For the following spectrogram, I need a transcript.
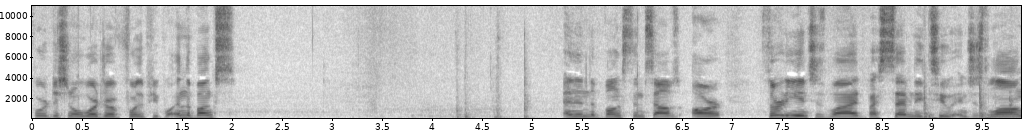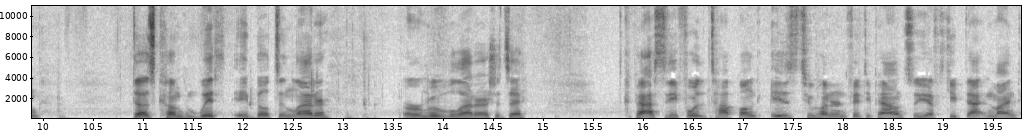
for additional wardrobe for the people in the bunks. And then the bunks themselves are 30 inches wide by 72 inches long. Does come with a built-in ladder, or removable ladder, I should say. Capacity for the top bunk is 250 pounds, so you have to keep that in mind.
